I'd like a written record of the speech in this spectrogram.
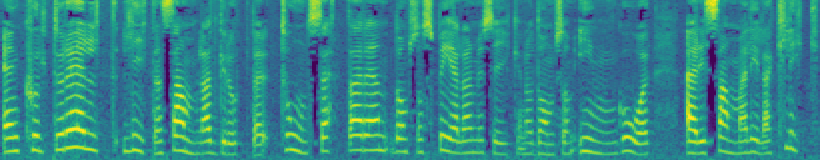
en kulturellt liten samlad grupp där tonsättaren, de som spelar musiken och de som ingår är i samma lilla klick,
